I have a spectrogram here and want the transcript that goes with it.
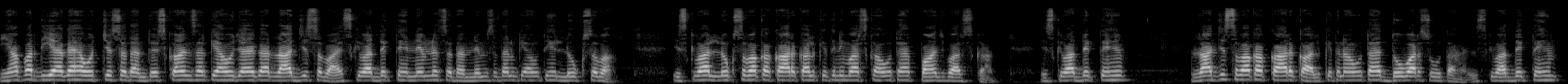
यहाँ पर दिया गया है उच्च सदन तो इसका आंसर क्या हो जाएगा? राज्यसभा। इसके बाद देखते हैं निम्न सदन। निम्न सदन क्या होती है? लोकसभा। इसके बाद लोकसभा का कार्यकाल कितनी वर्ष का होता है? पाँच वर्ष का। इसके बाद देखते हैं राज्यसभा का कार्यकाल कितना होता है? दो वर्ष होता है। इसके बाद देखते हैं।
